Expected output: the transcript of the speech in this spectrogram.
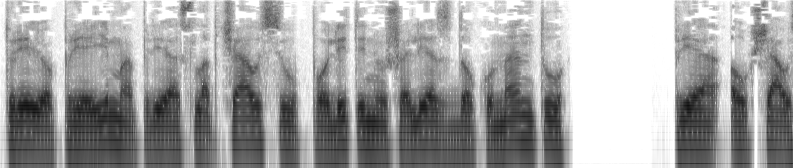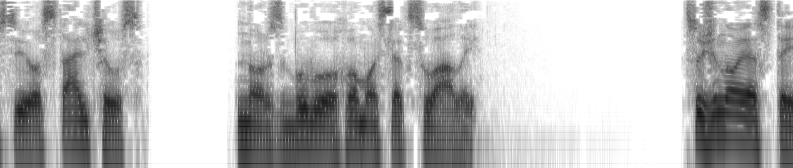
turėjo prieimą prie slapčiausių politinių šalies dokumentų, prie aukščiausiojo stalčiaus, nors buvo homoseksualai. Sužinojęs tai,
